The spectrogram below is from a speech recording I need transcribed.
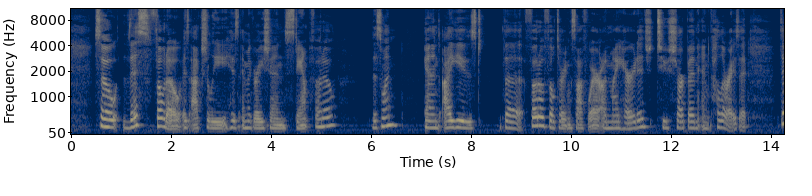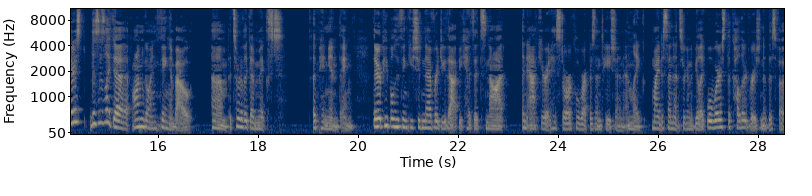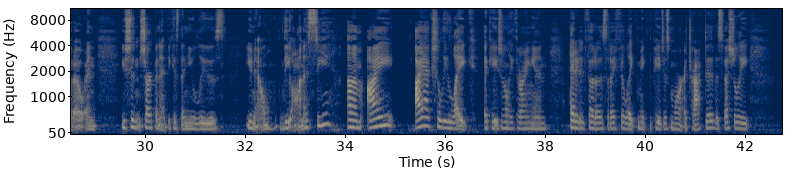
So this photo is actually his immigration stamp photo, this one. And I used the photo filtering software on MyHeritage to sharpen and colorize it. There's this is like a ongoing thing about um, it's sort of like a mixed opinion thing. There are people who think you should never do that because it's not an accurate historical representation and like my descendants are going to be like, "Well, where's the colored version of this photo?" and you shouldn't sharpen it because then you lose, you know, the honesty. Um I I actually like occasionally throwing in edited photos that I feel like make the pages more attractive, especially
